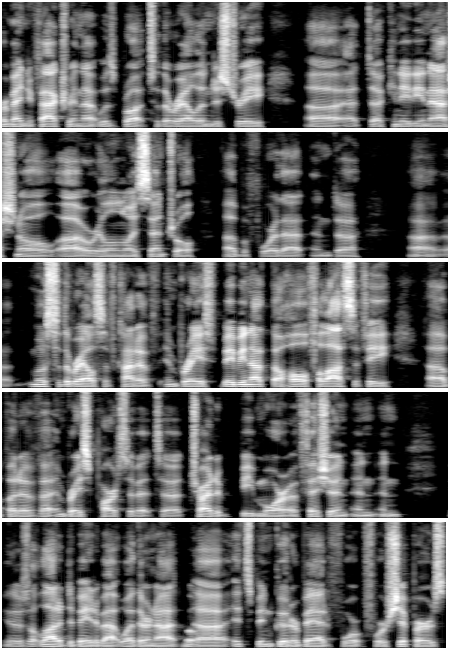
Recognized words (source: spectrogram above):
or manufacturing that was brought to the rail industry uh, at uh, Canadian National or Illinois Central before that. And uh, most of the rails have kind of embraced maybe not the whole philosophy, uh, but have uh, embraced parts of it to try to be more efficient. And and you know, there's a lot of debate about whether or not uh, it's been good or bad for for shippers,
